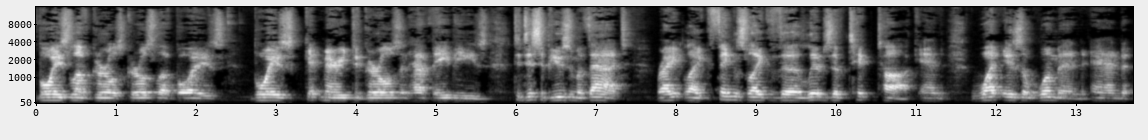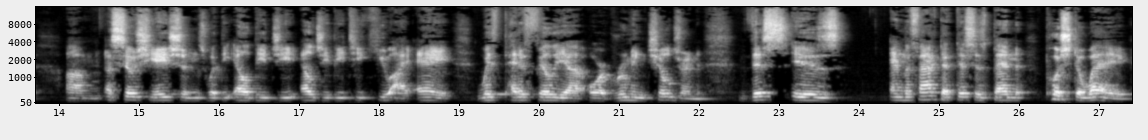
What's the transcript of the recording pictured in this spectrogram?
Boys love girls, girls love boys. Boys get married to girls and have babies. To disabuse them of that, right? Like things like the libs of TikTok and what is a woman and um, associations with the LBG, LGBTQIA with pedophilia or grooming children. This is, and the fact that this has been pushed away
